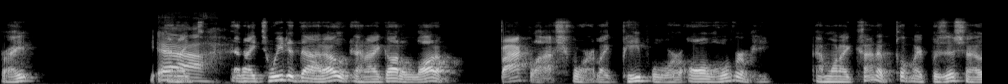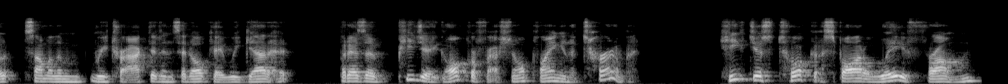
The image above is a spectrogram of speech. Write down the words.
right? Yeah. And I tweeted that out, and I got a lot of backlash for it. Like people were all over me. And when I kind of put my position out, some of them retracted and said, "Okay, we get it." But as a PGA golf professional playing in a tournament, he just took a spot away from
